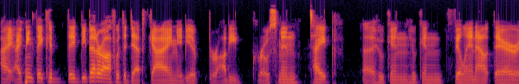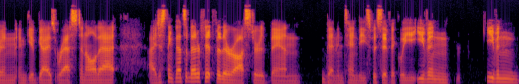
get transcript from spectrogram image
I, I think they could they'd be better off with a depth guy, maybe a Robbie Grossman type uh, who can who can fill in out there and, and give guys rest and all that. I just think that's a better fit for their roster than Benintendi specifically, even even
